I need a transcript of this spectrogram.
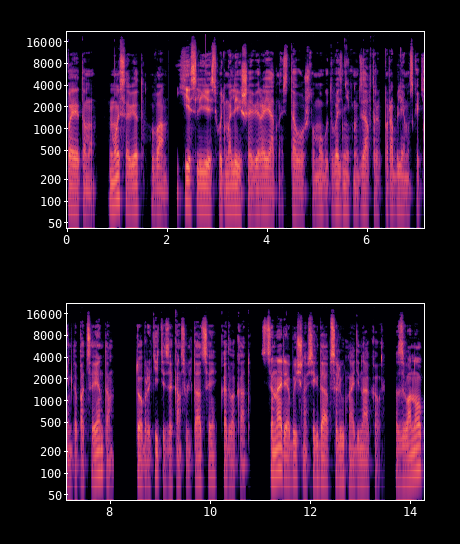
поэтому мой совет вам. Если есть хоть малейшая вероятность того, что могут возникнуть завтра проблемы с каким-то пациентом, то обратитесь за консультацией к адвокату. Сценарий обычно всегда абсолютно одинаковый. Звонок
